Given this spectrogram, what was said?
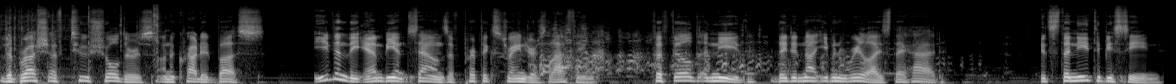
the brush of two shoulders on a crowded bus, even the ambient sounds of perfect strangers laughing, fulfilled a need they did not even realize they had. It's the need to be seen,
